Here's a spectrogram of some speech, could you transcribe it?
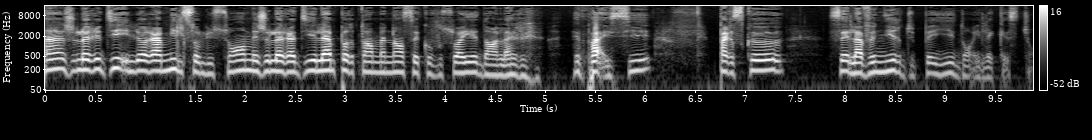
Hein, je leur ai dit, il y aura mille solutions, mais je leur ai dit, l'important maintenant, c'est que vous soyez dans la rue et pas ici, parce que c'est l'avenir du pays dont il est question.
